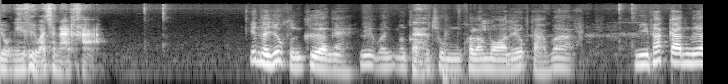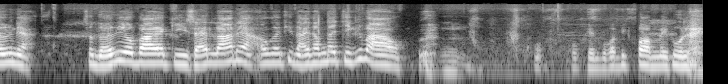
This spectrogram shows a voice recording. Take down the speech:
ยกนี้ถือว่าชนะขาด นี่นายกถึงเครื่องไงนี่วันวันก่อนอ่าประชุมคลมนายกถามว่า มีพรรคการเมืองเนี่ย เสนอนโยบายกี่แสนล้านเนี่ยเอาเงินที่ไหนทำได้จริงหรือเปล่าอืมผมเห็นบอกว่าบิ๊กป้อมไม่พูดเลย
